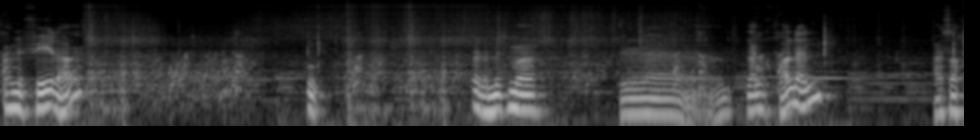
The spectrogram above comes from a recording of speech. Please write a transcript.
eine Feder. So, dann müssen wir äh, lang rollen. Das ist auch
